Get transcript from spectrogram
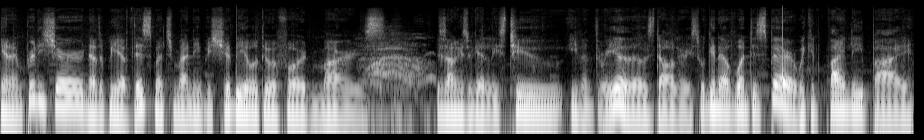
And I'm pretty sure now that we have this much money, we should be able to afford Mars. As long as we get at least two, even three of those dollars, we're gonna have one to spare. We can finally buy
